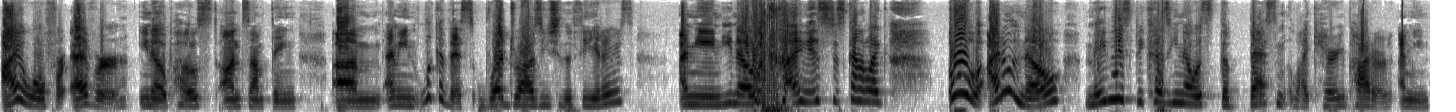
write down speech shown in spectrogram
I will forever, you know, post on something. Um, I mean, look at this. What draws you to the theaters? I mean, you know, I mean, it's just kind of like, oh, I don't know. Maybe it's because, you know, it's the best, like Harry Potter. I mean,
